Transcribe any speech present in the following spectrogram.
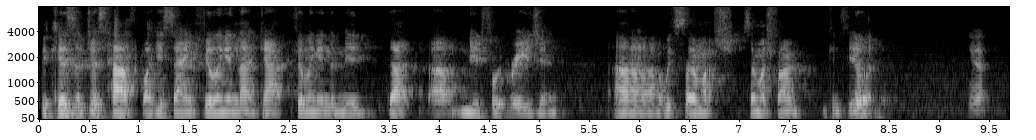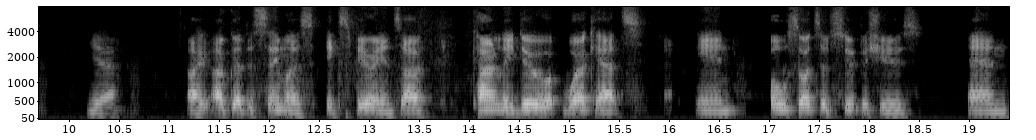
because of just how, like you're saying, filling in that gap, filling in the mid that uh, midfoot region uh, with so much so much foam. You can feel it. Yeah. Yeah. I, I've got the seamless experience. I currently do workouts in all sorts of super shoes, and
